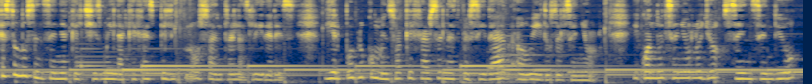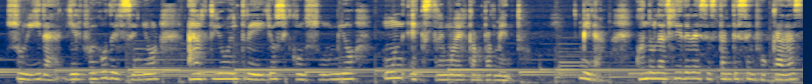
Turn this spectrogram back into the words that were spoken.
Esto nos enseña que el chisme y la queja es peligrosa entre las líderes, y el pueblo comenzó a quejarse en la adversidad a oídos del Señor. Y cuando el Señor lo oyó, se encendió su ira, y el fuego del Señor ardió entre ellos y consumió un extremo del campamento. Mira, cuando las líderes están desenfocadas,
